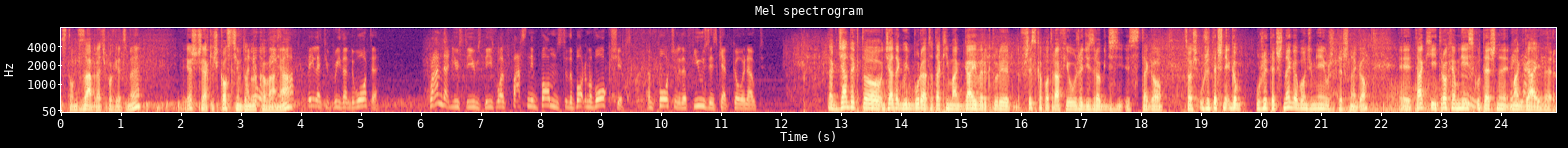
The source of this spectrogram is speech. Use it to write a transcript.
stąd zabrać powiedzmy. Jeszcze jakiś kostium do nurkowania. Grandad used to use these while fastening bombs to the bottom of orc ships. Unfortunately, the fuses kept going out. Tak, dziadek to, dziadek Wilbura to taki MacGyver, który wszystko potrafi użyć i zrobić z, z tego coś użytecznego, użytecznego bądź mniej użytecznego. Y, Taki trochę mniej skuteczny MacGyver.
